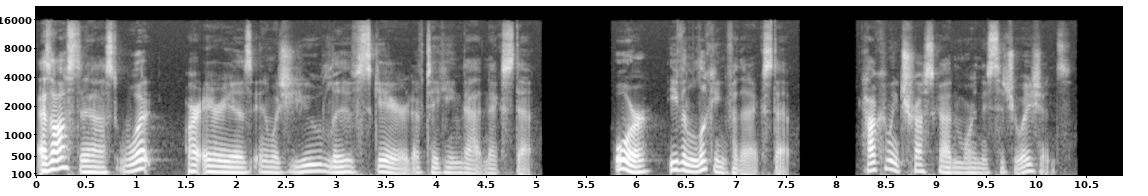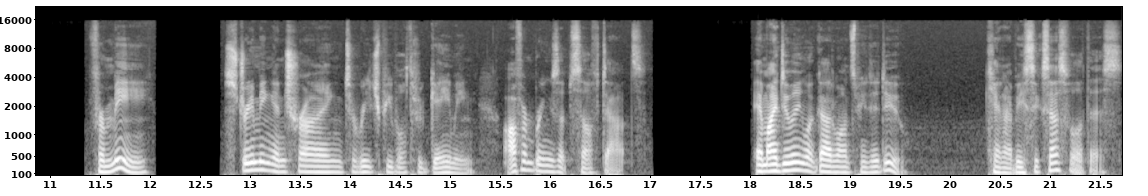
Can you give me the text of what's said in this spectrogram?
As Austin asked, what are areas in which you live scared of taking that next step? Or even looking for the next step? How can we trust God more in these situations? For me, streaming and trying to reach people through gaming often brings up self doubts. Am I doing what God wants me to do? Can I be successful at this?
